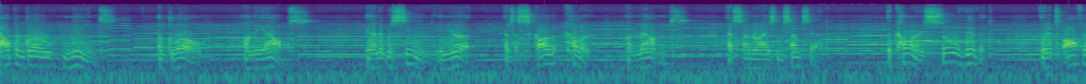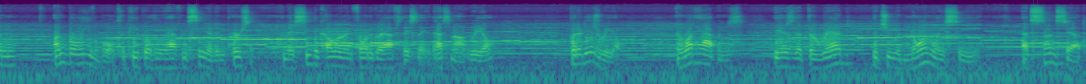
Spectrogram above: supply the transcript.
Alpenglow means a glow on the Alps, and it was seen in Europe as a scarlet color on mountains at sunrise and sunset. The color is so vivid that it's often unbelievable to people who haven't seen it in person. When they see the color in photographs, they say, that's not real. But it is real. And what happens is that the red that you would normally see at sunset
